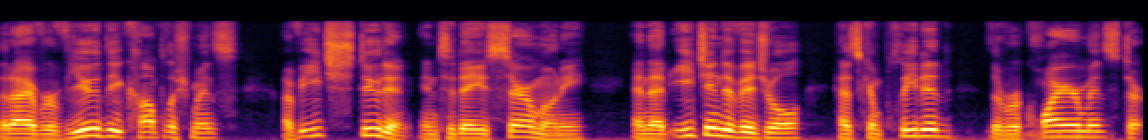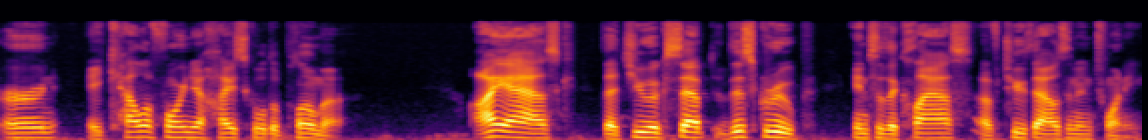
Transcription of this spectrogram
that I have reviewed the accomplishments of each student in today's ceremony and that each individual has completed the requirements to earn a California high school diploma. I ask that you accept this group into the class of 2020.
